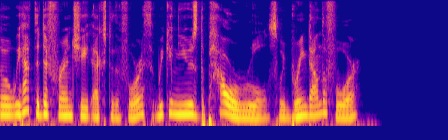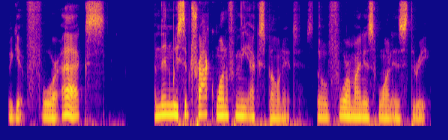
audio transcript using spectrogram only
So we have to differentiate x to the fourth. We can use the power rule. So we bring down the 4. We get 4x. And then we subtract 1 from the exponent. So 4 minus 1 is 3.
